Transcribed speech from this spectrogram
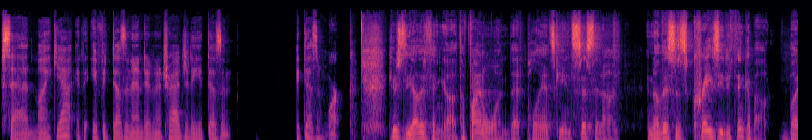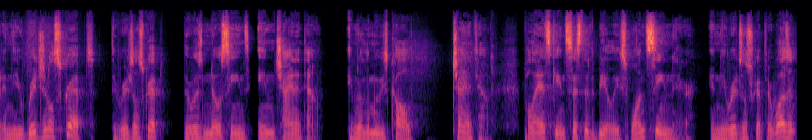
said, like, yeah, if, it doesn't end in a tragedy, it doesn't it doesn't work. Here's the other thing, uh, the final one that Polanski insisted on. And now this is crazy to think about, but in the original script, the original script, there was no scenes in Chinatown, even though the movie's called Chinatown. Polanski insisted to be at least one scene there. In the original script, there wasn't.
